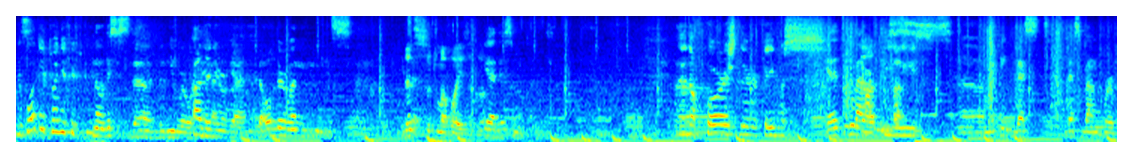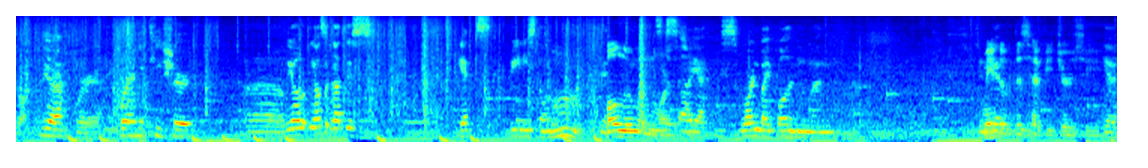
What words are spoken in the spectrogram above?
We bought it 2015. No, this is the, the newer one. Ah, the newer one, Yeah, yeah. the older one is. Uh, That's McCoy's as well. yeah, this one. And of course, their famous, Yeah, two bank Tees. is, um, I think best best bank for book yeah, for. for any t-shirt. Uh, we al- we also got this gets really stoned. Mm. Yeah. Paul Newman This wore is, uh, yeah, it's worn by Paul Newman. It's made we of this heavy jersey. Yeah.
